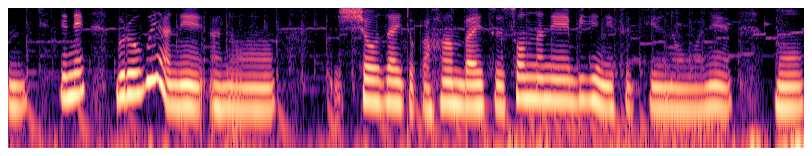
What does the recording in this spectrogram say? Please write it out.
うん、でねブログやねあの商材とか販売するそんなねビジネスっていうのはねもう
